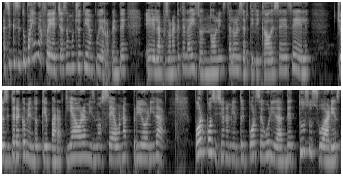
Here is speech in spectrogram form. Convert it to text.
Así que si tu página fue hecha hace mucho tiempo y de repente eh, la persona que te la hizo no le instaló el certificado SSL, yo sí te recomiendo que para ti ahora mismo sea una prioridad por posicionamiento y por seguridad de tus usuarios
